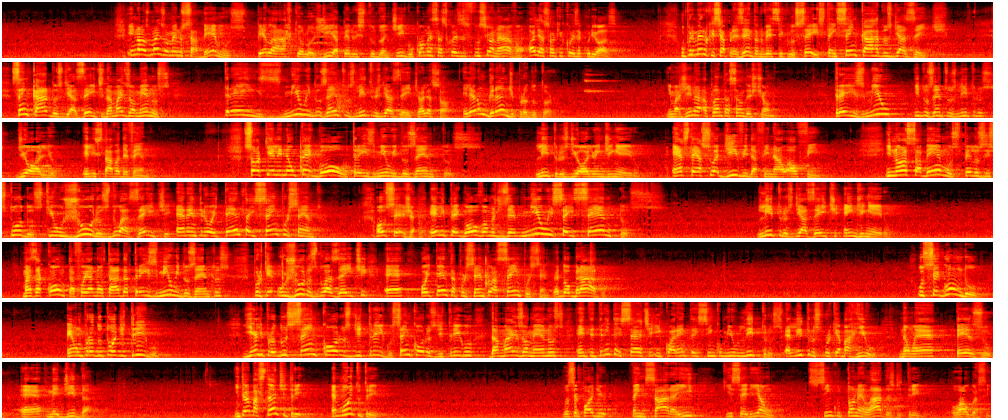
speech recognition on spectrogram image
E nós mais ou menos sabemos, pela arqueologia, pelo estudo antigo, como essas coisas funcionavam. Olha só que coisa curiosa. O primeiro que se apresenta no versículo 6 tem 100 cardos de azeite. 100 cardos de azeite dá mais ou menos 3.200 litros de azeite. Olha só, ele era um grande produtor. Imagina a plantação deste homem. 3.200 e 200 litros de óleo ele estava devendo. Só que ele não pegou 3.200 litros de óleo em dinheiro. Esta é a sua dívida final ao fim. E nós sabemos pelos estudos que os juros do azeite era entre 80 e 100%. Ou seja, ele pegou, vamos dizer, 1.600 litros de azeite em dinheiro. Mas a conta foi anotada 3.200, porque os juros do azeite é 80% a 100%, é dobrado. O segundo é um produtor de trigo. E ele produz 100 coros de trigo. 100 coros de trigo dá mais ou menos entre 37 e 45 mil litros. É litros porque é barril, não é peso, é medida. Então é bastante trigo, é muito trigo. Você pode pensar aí que seriam 5 toneladas de trigo, ou algo assim.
